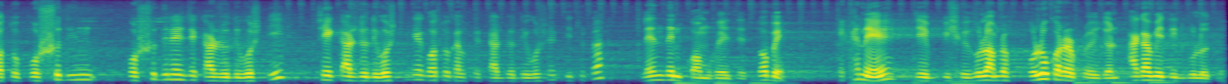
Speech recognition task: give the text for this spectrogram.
গত পরশু দিন পরশু দিনের যে কার্য দিবসটি সেই কার্য দিবস থেকে গতকালকের কার্য দিবসের কিছুটা লেনদেন কম হয়েছে। তবে এখানে যে বিষয়গুলো আমরা ফলো করার প্রয়োজন আগামী দিনগুলোতে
